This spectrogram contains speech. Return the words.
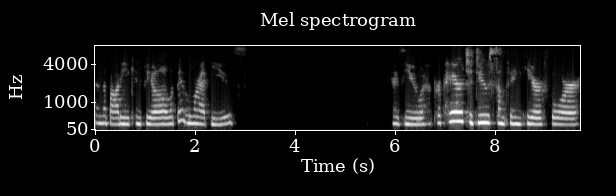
and the body can feel a bit more at ease. As you prepare to do something here for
